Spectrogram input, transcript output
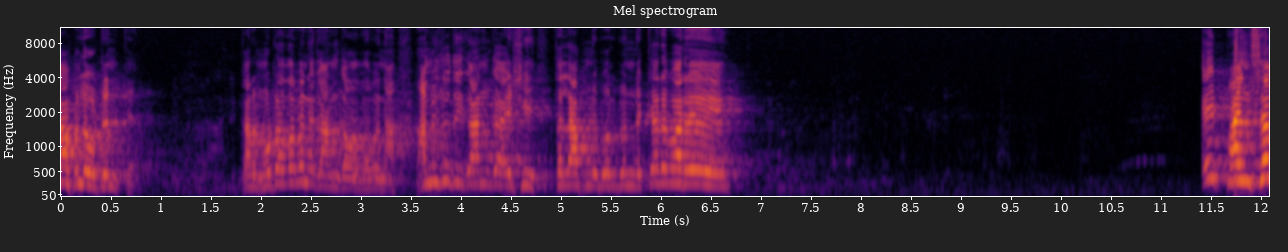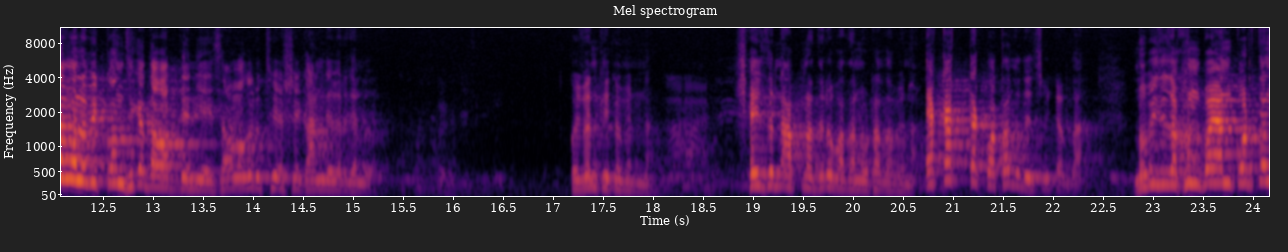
তাহলে ওঠেন কে? কারণ ওটা যাবে না, গান গাওয়া যাবে না। আমি যদি গান গাইছি, তাহলে আপনি বলবেন না কেরে বারে? এই পাইনসা মৌলবী কোন থেকে দাওয়াত দিয়ে নিয়ে এসে আমাকে থুয়ে সে গান গেবার গেল। কইবেন কি কইবেন না? সেই জন্য আপনাদেরও বাদান ওঠা যাবে না। এক একটা কথা যদি সুইটা যায়। নবীজি যখন বয়ান করতেন,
